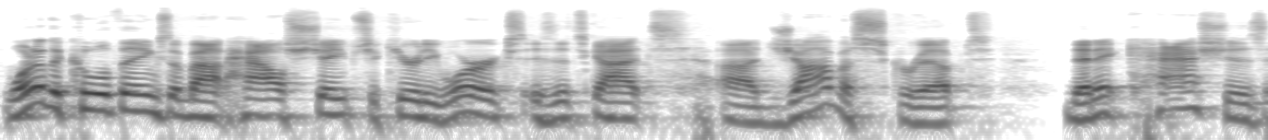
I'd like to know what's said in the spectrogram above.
one of the cool things about how Shape Security works is it's got uh, JavaScript that it caches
